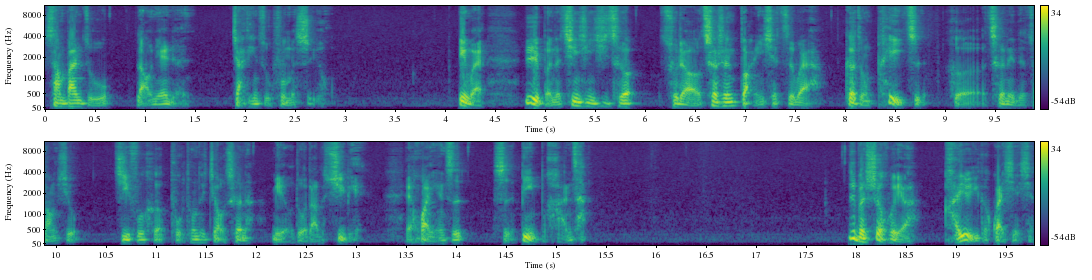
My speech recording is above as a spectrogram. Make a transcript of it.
上班族、老年人、家庭主妇们使用。另外，日本的轻型汽车除了车身短一些之外啊，各种配置和车内的装修几乎和普通的轿车呢没有多大的区别，哎，换言之是并不寒碜。日本社会啊，还有一个怪现象。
